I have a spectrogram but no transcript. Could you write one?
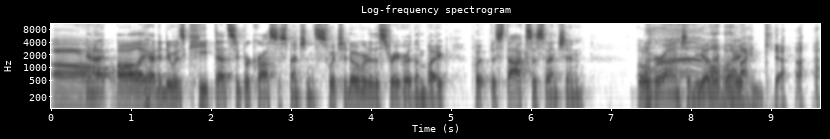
Oh, And I oh. all I had to do was keep that supercross suspension, switch it over to the straight rhythm bike, put the stock suspension over onto the other oh bike, my god.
